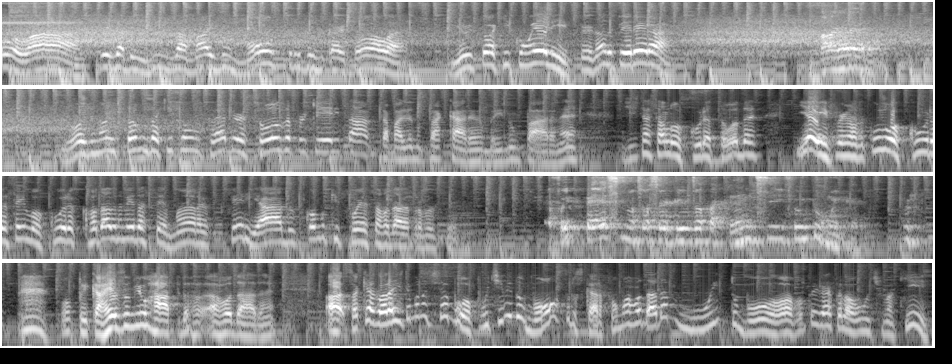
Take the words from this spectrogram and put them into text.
Olá, seja bem-vindos a mais um Monstro do Cartola. E eu estou aqui com ele, Fernando Pereira. Fala galera. E hoje não estamos aqui com o Kleber Souza porque ele está trabalhando pra caramba e não para, né? A gente tá essa loucura toda. E aí, Fernando, com loucura, sem loucura, rodada no meio da semana, feriado, como que foi essa rodada para você? Foi péssimo, eu só acertei os atacantes e foi muito ruim, cara. Vamos explicar, resumiu rápido a rodada, né? Ah, só que agora a gente tem uma notícia boa. Pro time do Monstros, cara, foi uma rodada muito boa. Ó, vou pegar pela última aqui.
